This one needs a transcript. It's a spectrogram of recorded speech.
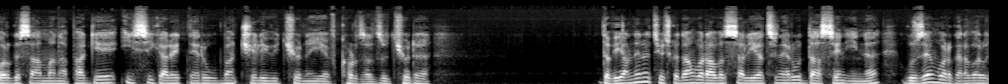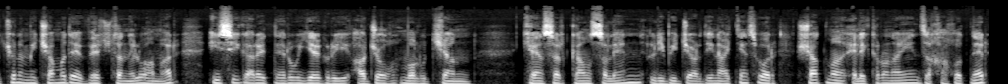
որ կսահմանապակե e-սիգարետներու մատչելիությունը եւ կորզածությունը Տվյալները ցույց կտան, որ ավասալիացիներու 19-ը գուզեն, որ կառավարությունը միջամտե վերջ տնելու համար e-սիգարետներու երկրի աջող մոլության Cancer Council-ին Լիբի Ջարդին հայտնեց, որ շատ մը էլեկտրոնային ծխախոտներ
